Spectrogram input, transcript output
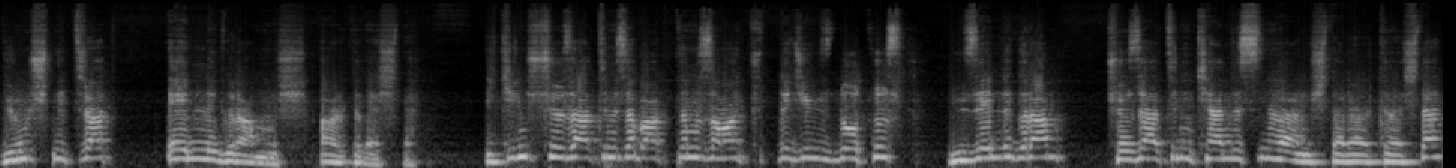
gümüş nitrat 50 grammış arkadaşlar. İkinci çözeltimize baktığımız zaman kütlece %30 150 gram çözeltinin kendisini vermişler arkadaşlar.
